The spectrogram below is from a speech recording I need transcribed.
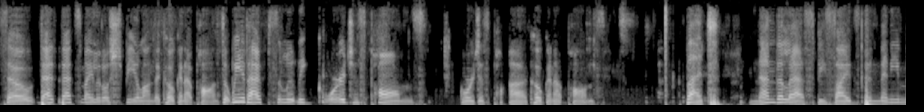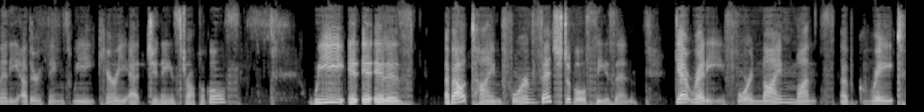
So that that's my little spiel on the coconut palms. So we have absolutely gorgeous palms, gorgeous uh, coconut palms. But nonetheless, besides the many many other things we carry at Jene's Tropicals, we it, it, it is about time for vegetable season. Get ready for nine months of great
